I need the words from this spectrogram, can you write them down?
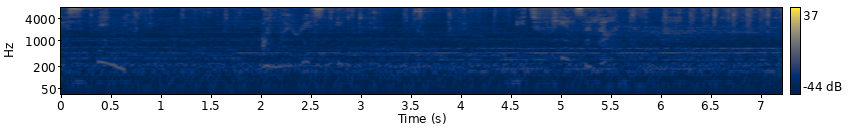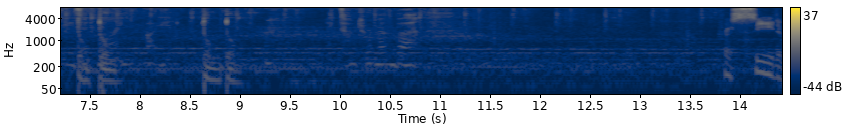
This thing. On my wrist. It. It feels alive. Is Dum it dum. mine? I. Dum dum. I don't remember. Press C to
